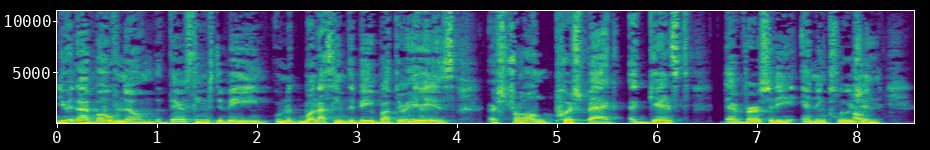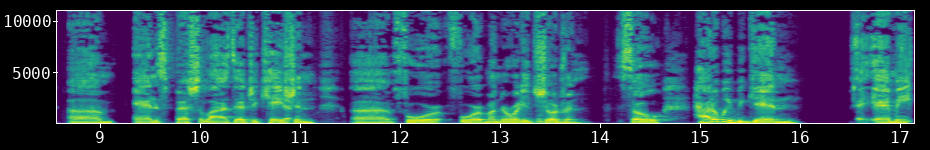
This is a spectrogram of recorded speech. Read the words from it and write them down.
You and I both know that there seems to be, well, not seem to be, but there mm-hmm. a strong pushback against diversity and inclusion. Oh. Um, and specialized education uh, for for minority mm-hmm. children. So how do we begin? I mean,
